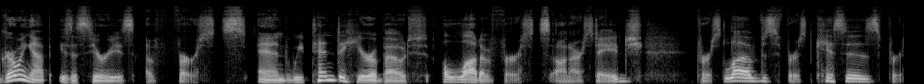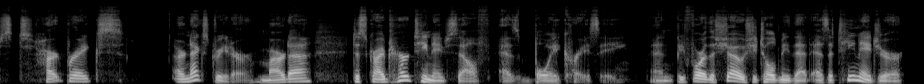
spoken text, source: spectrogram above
Growing up is a series of firsts, and we tend to hear about a lot of firsts on our stage first loves, first kisses, first heartbreaks. Our next reader, Marta, described her teenage self as boy crazy. And before the show, she told me that as a teenager,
